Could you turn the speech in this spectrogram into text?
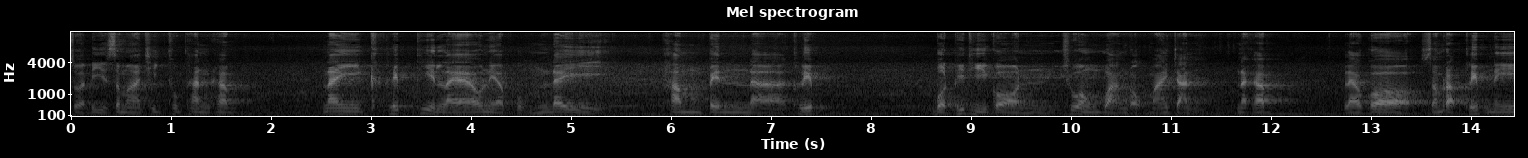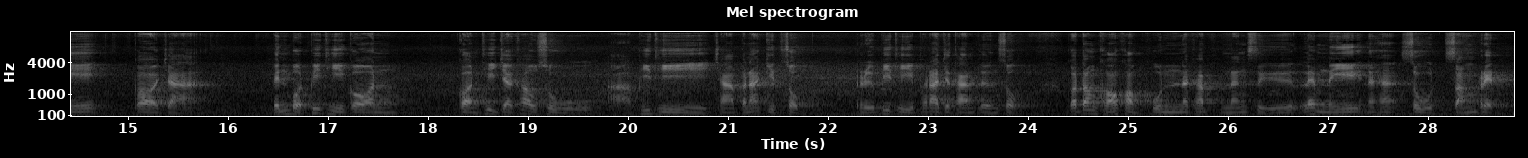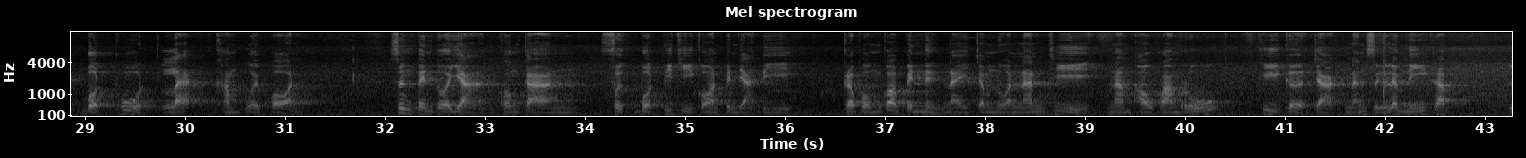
สวัสดีสมาชิกทุกท่านครับ ในคลิปที่แล้วเนี่ยผมได้ทำเป็นคลิปบทพิธีกรช่วงวางดอกไม้จันทร์นะครับ แล้วก็สำหรับคลิปนี้ก็จะเป็นบทพิธีกรก่อนที่จะเข้าสู่พิธีชาปนกิจศพ หรือพิธีพระราชทานเพลิงศพ ก็ต้องขอขอบคุณนะครับหนังสือเล่มนี้นะฮะสูตรสำเร็จบทพูดและคำอวยพร ซึ่งเป็นตัวอย่างของการฝึกบทพิธีกรเป็นอย่างดี กระผมก็เป็นหนึ่งในจำนวนนั้นที่นำเอาความรู้ที่เกิดจากหนังสือเล่มนี้ครับ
